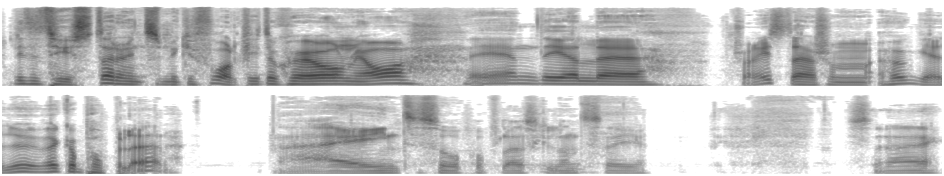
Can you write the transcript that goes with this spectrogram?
lite tystare och inte så mycket folk. Viktor Sjöholm, ja, det är en del eh, journalister här som hugger. Du verkar populär. Nej, inte så populär skulle jag inte säga. Så nej.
